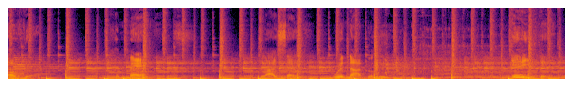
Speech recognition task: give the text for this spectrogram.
of the commandments. Did I say would not believe anything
